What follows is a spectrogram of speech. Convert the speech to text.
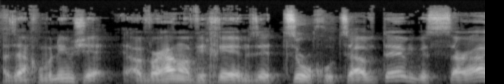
אז אנחנו מבינים שאברהם אביכם זה צור חוצבתם ושרה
